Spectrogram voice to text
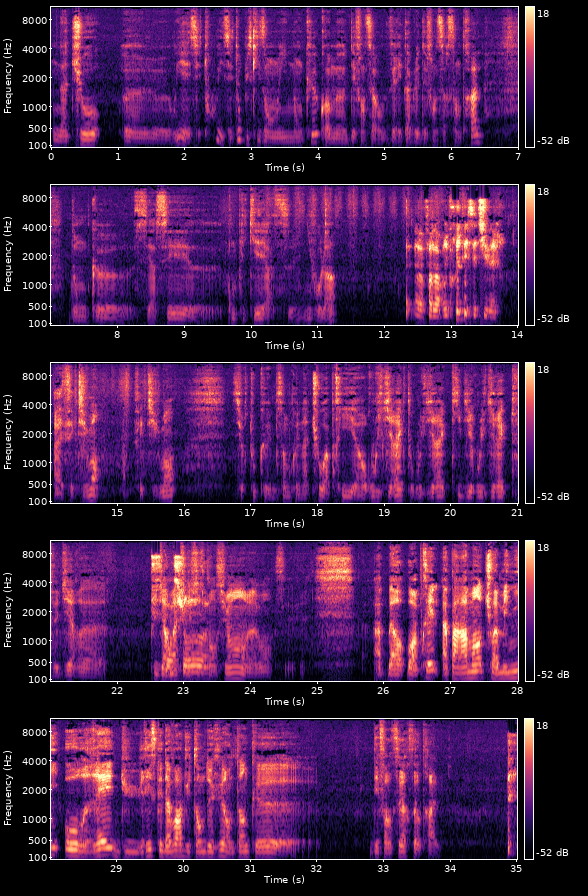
Nacho euh, oui, c'est tout, c'est tout, puisqu'ils ont, ils n'ont que comme défenseur, véritable défenseur central. Donc c'est assez compliqué à ce niveau-là. Il va falloir recruter cet hiver. Ah, effectivement, effectivement. Surtout qu'il me semble que Nacho a pris un rouge direct. Rouge direct, qui dit rouge direct veut dire plusieurs matchs de suspension. bon, c'est ah, ben, bon, après, apparemment, Chouameni aurait du risque d'avoir du temps de jeu en tant que euh, défenseur central.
